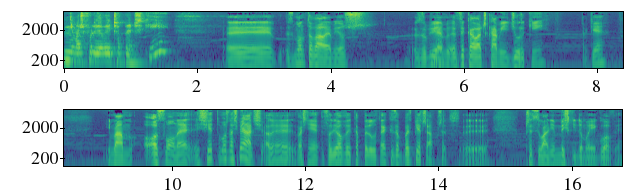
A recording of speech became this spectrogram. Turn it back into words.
Nie masz foliowej czapeczki? Yy, zmontowałem już. Zrobiłem no. wykałaczkami dziurki. Takie i mam osłonę, się tu można śmiać, ale właśnie foliowy kapelutek zabezpiecza przed y, przesyłaniem myśli do mojej głowy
